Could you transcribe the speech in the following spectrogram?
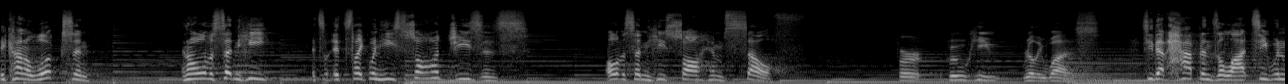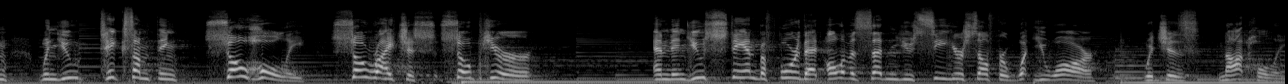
he kind of looks and, and all of a sudden, he, it's, it's like when he saw Jesus, all of a sudden he saw himself for who he really was. See, that happens a lot. See, when, when you take something so holy, so righteous, so pure, and then you stand before that, all of a sudden you see yourself for what you are, which is not holy,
